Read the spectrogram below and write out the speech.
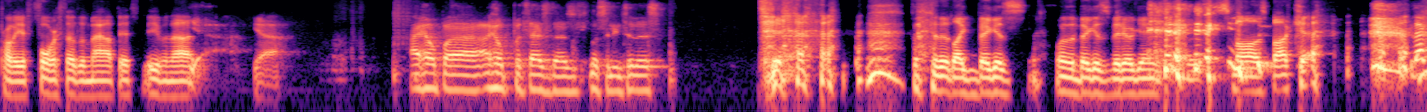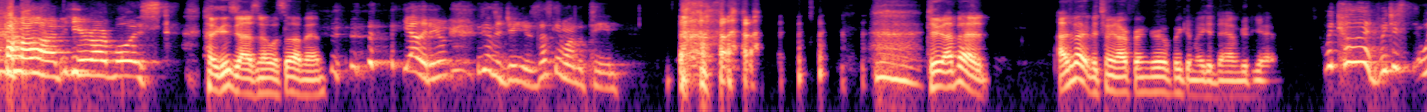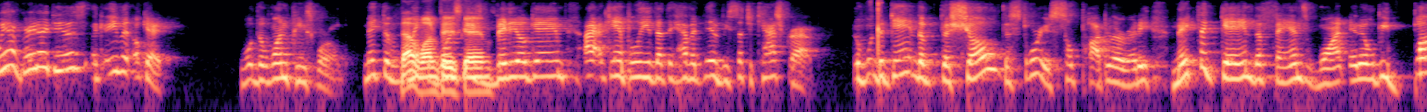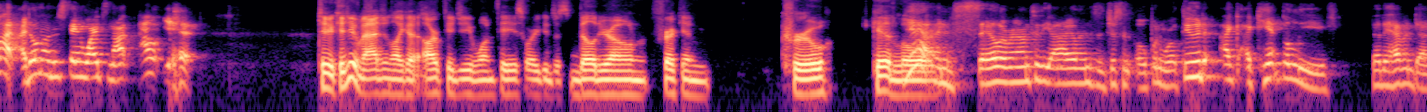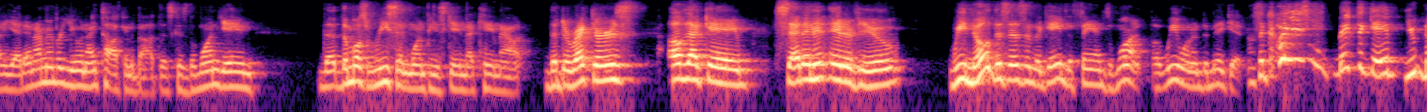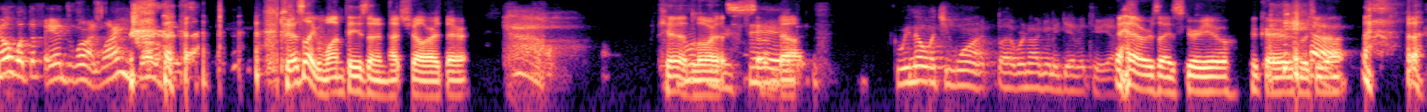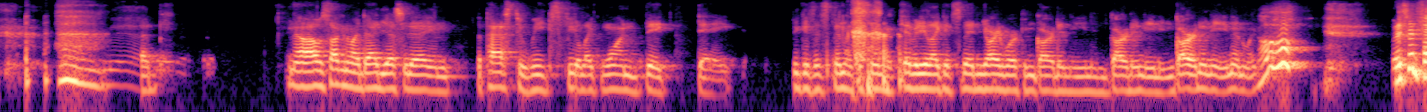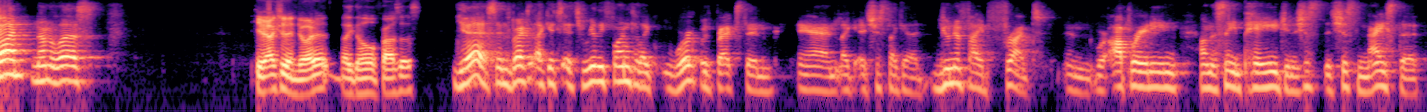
probably a fourth of the map, if even that. Yeah, yeah. I hope uh, I hope Bethesda's listening to this. the like biggest one of the biggest video games, smallest podcast. Now, come on, hear our voice. Like these guys know what's up, man. yeah, they do. These guys are genius. Let's get them on the team. Dude, I bet I bet between our friend group we could make a damn good game. We could. We just we have great ideas. Like even okay, well, the One Piece world. Make the That make the One Piece game. video game. I, I can't believe that they have it. It would be such a cash grab. The, the game, the, the show, the story is so popular already. Make the game the fans want, and it will be bought. I don't understand why it's not out yet. Dude, could you imagine like an RPG One Piece where you could just build your own freaking crew? Good lord. Yeah, and sail around to the islands. It's just an open world, dude. I, I can't believe that they haven't done it yet. And I remember you and I talking about this because the one game, the, the most recent One Piece game that came out, the directors of that game said in an interview, "We know this isn't the game the fans want, but we wanted to make it." I was like, "Are you make the game? You know what the fans want. Why are you doing this?" That's like One Piece in a nutshell right there. Good lord, that's so understand. dumb. We know what you want, but we're not going to give it to you. Yeah, We're saying screw you. Who cares what you want? Man. No, I was talking to my dad yesterday, and the past two weeks feel like one big day because it's been like the same activity, like it's been yard work and gardening and gardening and gardening, and I'm like, oh, but it's been fun nonetheless. you actually enjoyed it, like the whole process. Yes, and Brex, like it's it's really fun to like work with Brexton, and like it's just like a unified front, and we're operating on the same page, and it's just it's just nice to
